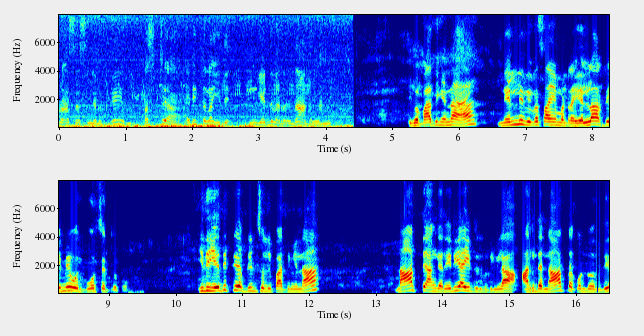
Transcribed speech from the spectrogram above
ப்ராசஸ்ங்கிறதுக்கு ஃபஸ்ட்டு அடித்தளம் இது. இங்கேருந்து வர்றது தான் அதெல்லாமே. இப்போ பார்த்தீங்கன்னா நெல் விவசாயம் பண்ணுற எல்லார்ட்டையுமே ஒரு போர் செட் இருக்கும். இது எதுக்கு அப்படின்னு சொல்லி பார்த்தீங்கன்னா நாத்து அங்க ரெடி ஆகிட்டு இருக்கு பாத்தீங்களா? அந்த நாற்றை கொண்டு வந்து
